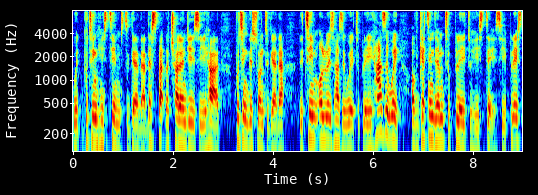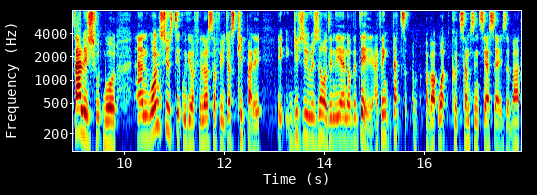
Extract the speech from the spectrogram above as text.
with putting his teams together. Despite the challenges he had putting this one together, the team always has a way to play. He has a way of getting them to play to his taste. He plays stylish football, and once you stick with your philosophy, just keep at it, it gives you results in the end of the day. I think that's about what Coach Samson Siasia is about,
